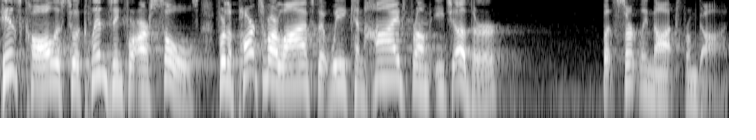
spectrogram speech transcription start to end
His call is to a cleansing for our souls, for the parts of our lives that we can hide from each other, but certainly not from God.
